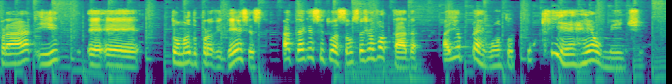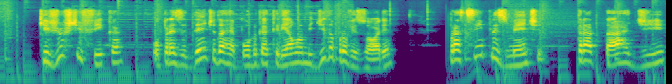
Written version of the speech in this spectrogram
para ir é, é, tomando providências até que a situação seja votada. Aí eu pergunto, o que é realmente que justifica o presidente da República criar uma medida provisória para simplesmente tratar de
